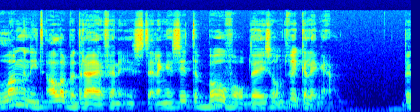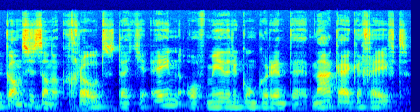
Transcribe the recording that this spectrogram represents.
Lang niet alle bedrijven en instellingen zitten bovenop deze ontwikkelingen. De kans is dan ook groot dat je één of meerdere concurrenten het nakijken geeft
